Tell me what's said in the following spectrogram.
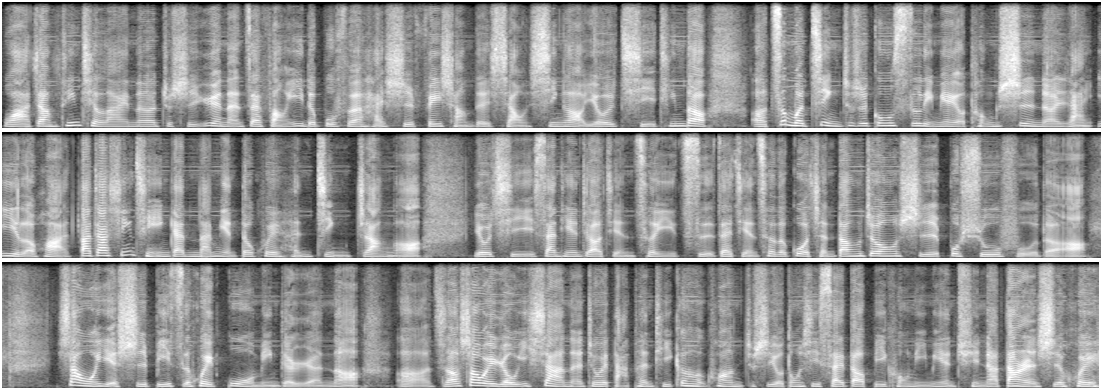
哇，这样听起来呢，就是越南在防疫的部分还是非常的小心啊。尤其听到呃这么近，就是公司里面有同事呢染疫的话，大家心情应该难免都会很紧张啊。尤其三天就要检测一次，在检测的过程当中是不舒服的啊。像我也是鼻子会过敏的人呢，呃，只要稍微揉一下呢，就会打喷嚏，更何况就是有东西塞到鼻孔里面去，那当然是会，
